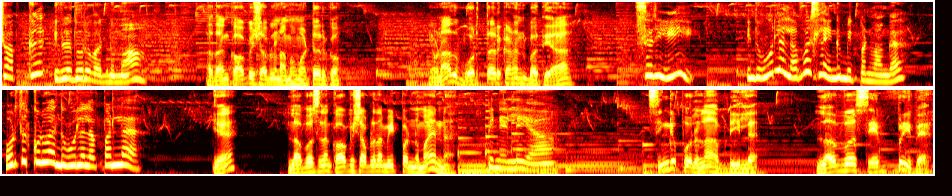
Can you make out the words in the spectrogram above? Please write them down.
ஷாப்க்கு இவ்வளவு தூரம் வரணுமா? அதான் காபி ஷாப்ல நம்ம மட்டும் இருக்கோம். எவனாவது ஒருத்தர் இருக்கானான்னு பாத்தியா? சரி இந்த ஊர்ல லவ்வர்ஸ்ல எங்க மீட் பண்ணுவாங்க? ஒருத்தர் கூட அந்த ஊர்ல லவ் பண்ணல? ஏன்? லவ்வர்ஸ்லாம் காபி ஷாப்ல தான் மீட் பண்ணணுமா என்ன? பின்ன இல்லையா? சிங்கப்பூர்லலாம் அப்படி இல்லை. லவ்வர்ஸ் எவ்ரிவேர்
